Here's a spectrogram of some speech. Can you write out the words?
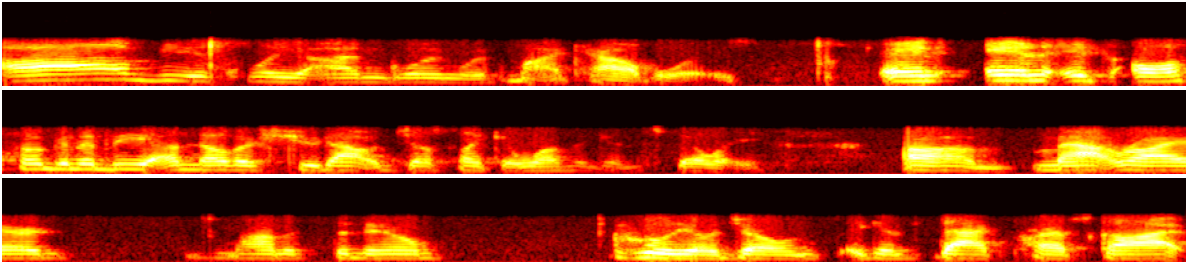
Obviously, I'm going with my Cowboys, and and it's also going to be another shootout, just like it was against Philly. Um, Matt Ryan, Mohamed Sanu, Julio Jones against Dak Prescott,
